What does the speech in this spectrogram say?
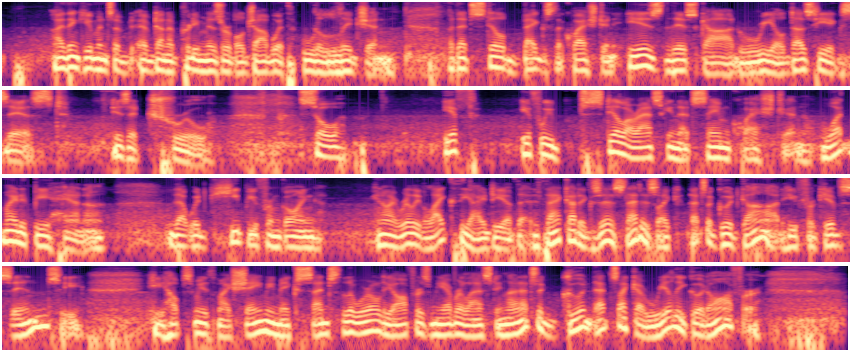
I think humans have, have done a pretty miserable job with religion. But that still begs the question is this God real? Does he exist? Is it true? So if if we still are asking that same question, what might it be, Hannah, that would keep you from going, you know, I really like the idea of that. If that God exists, that is like that's a good God. He forgives sins. He he helps me with my shame. He makes sense of the world. He offers me everlasting life. That's a good. That's like a really good offer.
